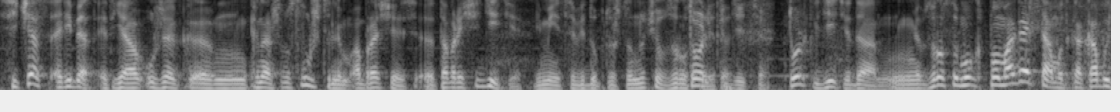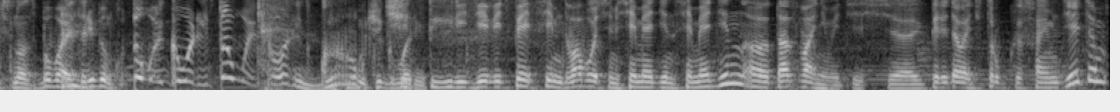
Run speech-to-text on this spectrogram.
сейчас, ребят, это я уже к, м, к нашим слушателям обращаюсь, э, товарищи дети, имеется в виду, потому что, ну что, взрослые Только дети. только дети, да. Взрослые могут помогать там, вот как обычно у нас бывает ребенку. Давай говори, давай говори, громче говори. 4, 9, 5, 7, 2, 8, 7, 1, 7, 1. Э, Дозванивайтесь, э, передавайте трубку своим детям,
